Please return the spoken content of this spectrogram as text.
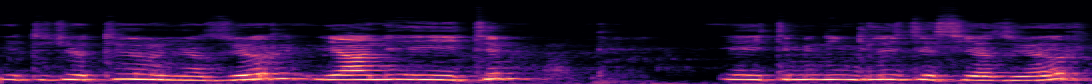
Education yazıyor. Yani eğitim. Eğitimin İngilizcesi yazıyor.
